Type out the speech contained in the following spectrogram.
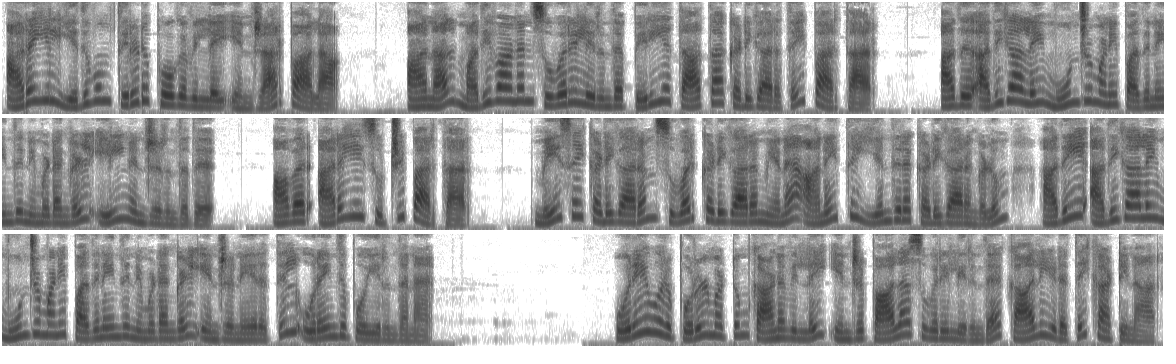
அறையில் எதுவும் திருடு போகவில்லை என்றார் பாலா. ஆனால் மதிவாணன் சுவரில் இருந்த பெரிய தாத்தா கடிகாரத்தை பார்த்தார். அது அதிகாலை மூன்று மணி பதினைந்து நிமிடங்கள் இல் நின்றிருந்தது. அவர் அறையை சுற்றி பார்த்தார். மேசை கடிகாரம் சுவர் கடிகாரம் என அனைத்து இயந்திர கடிகாரங்களும் அதே அதிகாலை மூன்று மணி பதினைந்து நிமிடங்கள் என்ற நேரத்தில் உறைந்து போயிருந்தன. ஒரே ஒரு பொருள் மட்டும் காணவில்லை என்று பாலா சுவரில் இருந்த காலி இடத்தை காட்டினார்.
